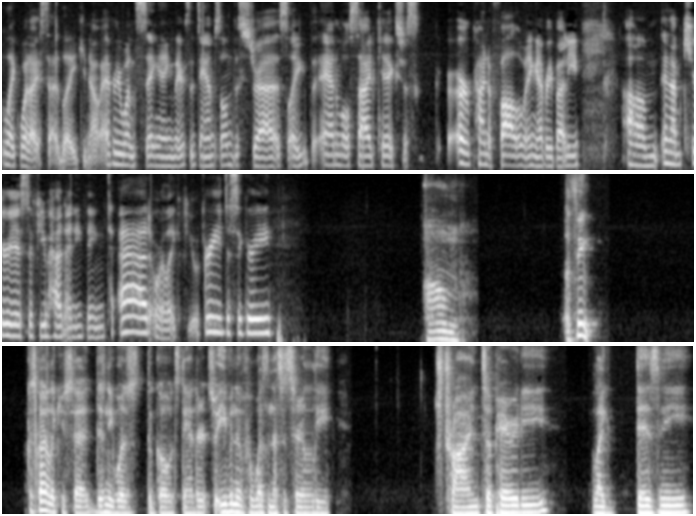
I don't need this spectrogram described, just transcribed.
like what I said, like you know everyone's singing. There's a damsel in distress, like the animal sidekicks just are kind of following everybody. Um, and I'm curious if you had anything to add or like if you agree, disagree. Um, I think because kind of like you said, Disney was the gold standard. So even if it wasn't necessarily trying to parody like Disney,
